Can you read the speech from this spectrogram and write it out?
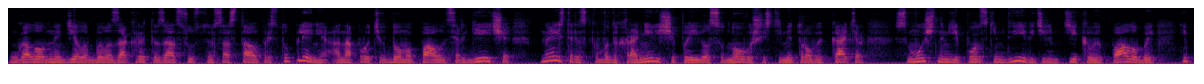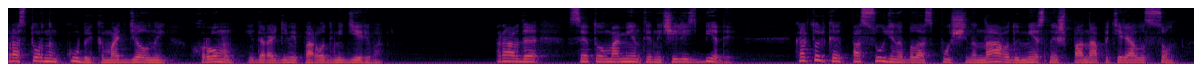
Уголовное дело было закрыто за отсутствием состава преступления, а напротив дома Павла Сергеевича на Истринском водохранилище появился новый шестиметровый катер с мощным японским двигателем, тиковой палубой и просторным кубриком, отделанный хромом и дорогими породами дерева. Правда, с этого момента и начались беды. Как только посудина была спущена на воду, местная шпана потеряла сон –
